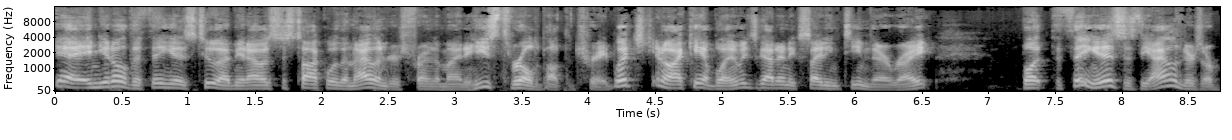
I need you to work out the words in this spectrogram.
So yeah, and you know the thing is too. I mean, I was just talking with an Islanders friend of mine, and he's thrilled about the trade. Which you know I can't blame him. He's got an exciting team there, right? But the thing is, is the Islanders are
